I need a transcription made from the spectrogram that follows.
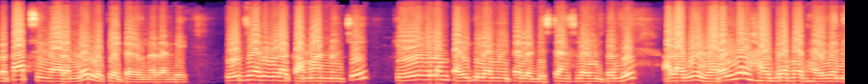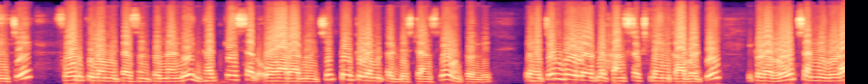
ప్రతాప్ సింగారంలో లొకేట్ అయి ఉన్నదండి పీర్జాదిగూడ కమాండ్ నుంచి కేవలం పది కిలోమీటర్ల డిస్టెన్స్లో ఉంటుంది. అలాగే వరంగల్ హైదరాబాద్ హైవే నుంచి ఫోర్ కిలోమీటర్స్ ఉంటుందండి. ఘట్కేసర్ ఓఆర్ఆర్ నుంచి టూ కిలోమీటర్ డిస్టెన్స్లో ఉంటుంది. హెచ్ఎండిఏ లేఅవుట్లో కన్స్ట్రక్షన్ అయింది కాబట్టి ఇక్కడ రోడ్స్ అన్ని కూడా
